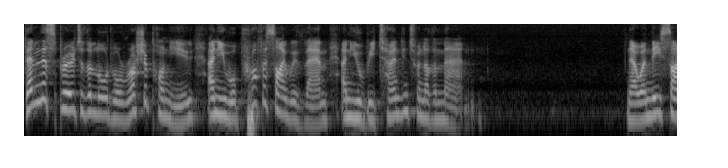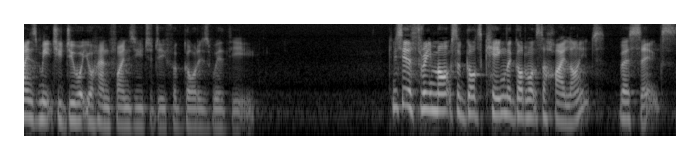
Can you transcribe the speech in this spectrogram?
Then the Spirit of the Lord will rush upon you, and you will prophesy with them, and you will be turned into another man. Now, when these signs meet you, do what your hand finds you to do, for God is with you. Can you see the three marks of God's king that God wants to highlight? Verse 6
